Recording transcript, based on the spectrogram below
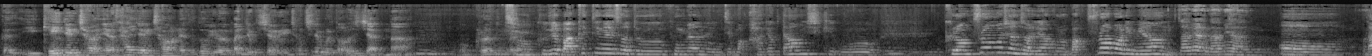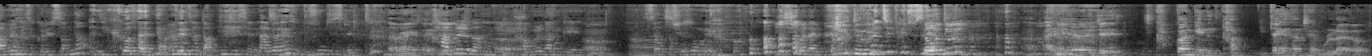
그러니까 이 개인적인 차원이 아니라 사회적인 차원에서도 이런 만족 지형이 전체적으로 떨어지지 않나. 뭐 그런 그쵸. 생각이 그게 마케팅에서도 보면은 이제 막 가격 다운시키고 그런 프로모션 전략으로 막 풀어버리면 남양 남양. 어 남양에서 그랬었나? 아니 그건 아닌데. 남양에서 나쁜 짓을 했지. 남양에서 무슨 짓을 했지? 남양에서 갑을 가는 어, 게. 갑을 간게 어. 아, 있었던 죄송해요. 이슈가 난 너도 편집해 주세요. 너도 아, 아니 왜냐면 이제 갑 관계는 갑 입장에서는 잘 몰라요.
